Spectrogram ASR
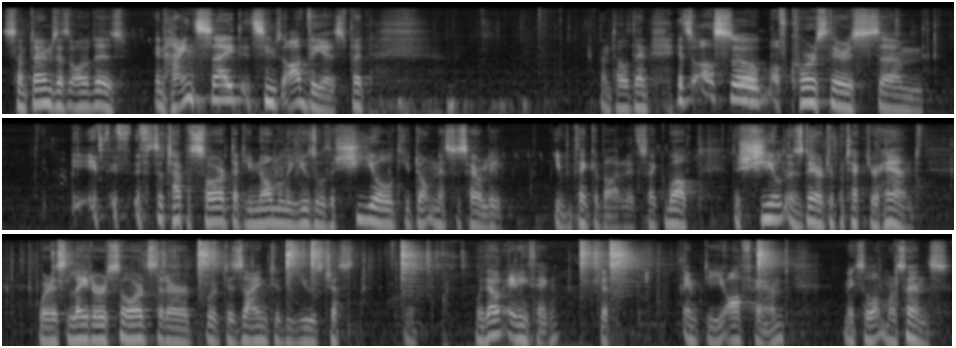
Sometimes that's all it is. In hindsight, it seems obvious, but until then, it's also, of course, there's um, if, if if it's a type of sword that you normally use with a shield, you don't necessarily even think about it. It's like, well, the shield is there to protect your hand, whereas later swords that are were designed to be used just without anything, just empty offhand, makes a lot more sense.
